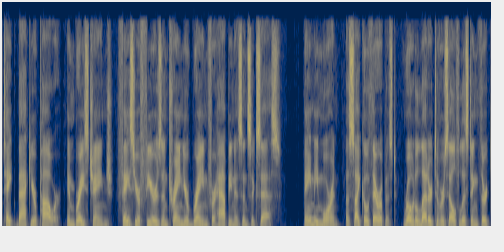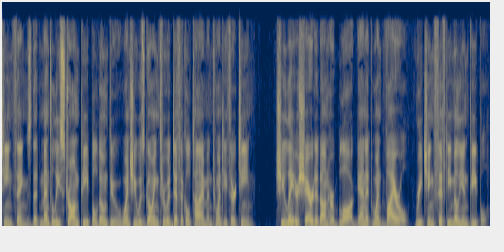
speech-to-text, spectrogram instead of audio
Take back your power, embrace change, face your fears, and train your brain for happiness and success. Amy Morin, a psychotherapist, wrote a letter to herself listing 13 things that mentally strong people don't do when she was going through a difficult time in 2013. She later shared it on her blog and it went viral, reaching 50 million people.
